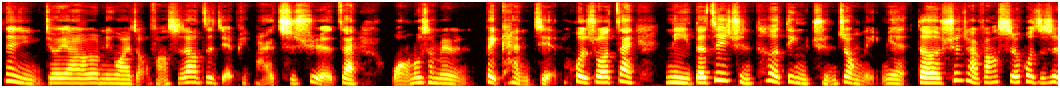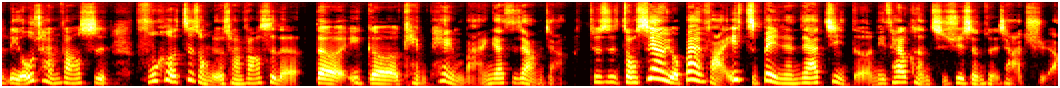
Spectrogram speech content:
那你就要用另外一种方式，让自己的品牌持续的在网络上面被看见，或者说在你的这一群特定群众里面的宣传方式，或者是流传方式，符合这种流传方式的的一个 campaign 吧，应该是这样讲，就是总是要有办法一直被人家记得，你才有可能持续生存下去啊，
